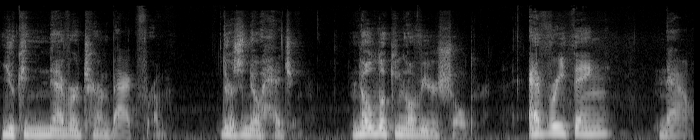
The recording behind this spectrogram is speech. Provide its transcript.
you can never turn back from. There's no hedging, no looking over your shoulder. Everything now.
